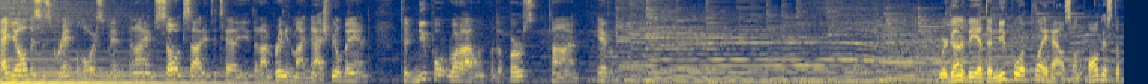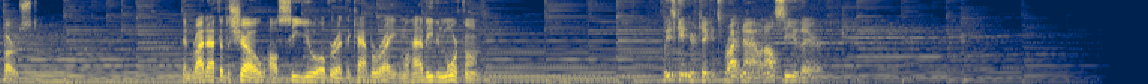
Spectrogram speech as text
Hey y'all, this is Grant Maloy Smith, and I am so excited to tell you that I'm bringing my Nashville band to Newport, Rhode Island for the first time ever. We're going to be at the Newport Playhouse on August the 1st. And right after the show, I'll see you over at the Cabaret and we'll have even more fun. Please get your tickets right now and I'll see you there.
